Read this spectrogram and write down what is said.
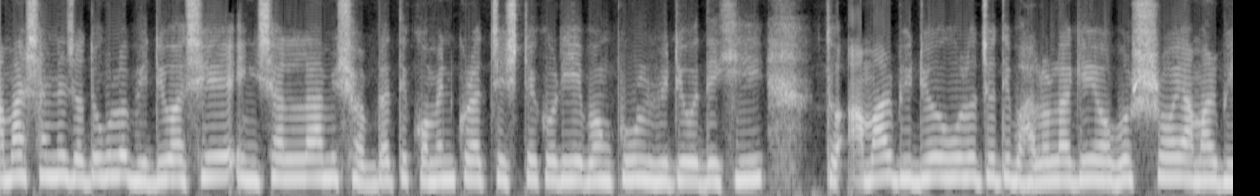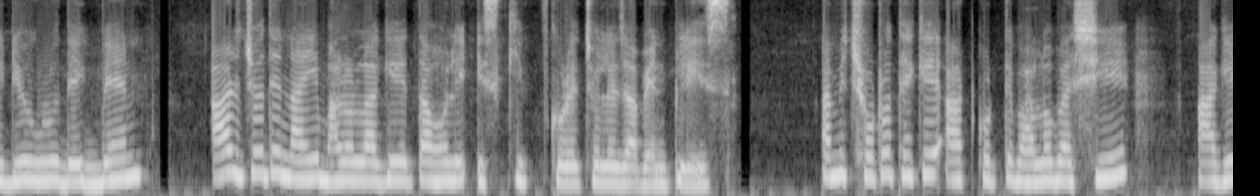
আমার সামনে যতগুলো ভিডিও আসে, ইনশাল্লাহ আমি সবটাতে কমেন্ট করার চেষ্টা করি এবং ফুল ভিডিও দেখি। তো আমার ভিডিওগুলো যদি ভালো লাগে, অবশ্যই আমার ভিডিওগুলো দেখবেন। আর যদি নাই ভালো লাগে, তাহলে স্কিপ করে চলে যাবেন প্লিজ আমি ছোট থেকে আর্ট করতে ভালোবাসি। আগে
